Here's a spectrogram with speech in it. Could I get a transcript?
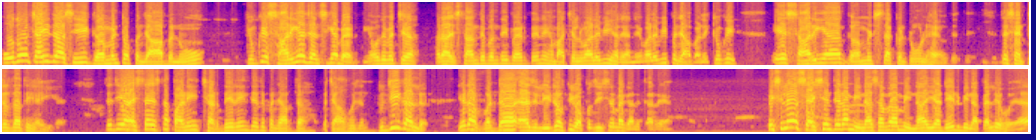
ਉਦੋਂ ਚਾਹੀਦਾ ਸੀ ਗਵਰਨਮੈਂਟ ਆਫ ਪੰਜਾਬ ਨੂੰ, ਕਿਉਂਕਿ ਸਾਰੀਆਂ ਏਜੰਸੀਆਂ ਬੈਠਦੀਆਂ, ਉਹਦੇ ਵਿੱਚ ਰਾਜਸਥਾਨ ਦੇ ਬੰਦੇ ਹੀ ਬੈਠਦੇ ਨੇ, ਹਿਮਾਚਲ ਵਾਲੇ ਵੀ, ਹਰਿਆਣੇ ਵਾਲੇ ਵੀ, ਪੰਜਾਬ ਵਾਲੇ, ਕਿਉਂਕਿ ਇਹ ਸਾਰੀਆਂ ਗਵਰਨਮੈਂਟਸ ਦਾ ਕੰਟਰੋਲ ਹੈ ਉਹਦੇ ਤੇ ਤੇ ਸੈਂਟਰ ਦਾ ਤੇ ਹੈ ਹੀ ਹੈ। ਤੇ ਜੇ ਆਹਿਸਤਾ ਆਹਿਸਤਾ ਪਾਣੀ ਛੱਡਦੇ ਰਹਿੰਦੇ ਤੇ ਪੰਜਾਬ ਦਾ ਬਚਾਅ ਹੋ ਜਾਂਦਾ। ਦੂਜੀ ਗੱਲ ਜਿਹੜਾ ਵੱਡਾ as leader of the opposition ਮੈਂ ਗੱਲ ਕਰ ਰਿਹਾ। ਪਿਛਲੇ ਸੈਸ਼ਨ ਜਿਹੜਾ ਮਹੀਨਾ ਸਵਾ ਮਹੀਨਾ ਜਾਂ ਡੇਢ ਮਹੀਨਾ ਪਹਿਲੇ ਹੋਇਆ,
